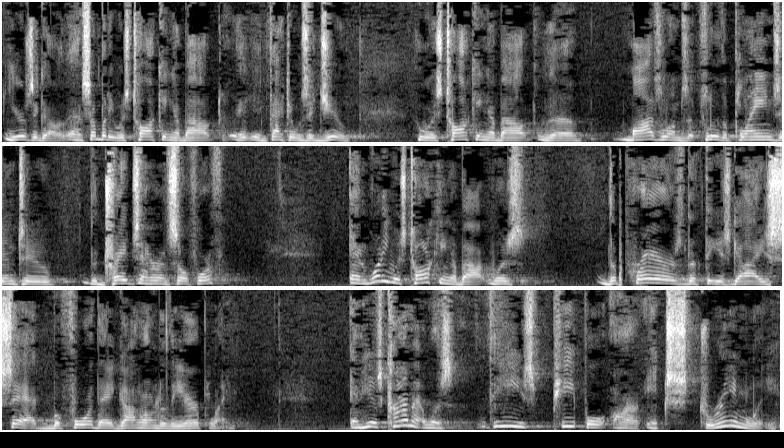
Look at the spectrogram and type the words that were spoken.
Years ago, uh, somebody was talking about, in fact, it was a Jew, who was talking about the Muslims that flew the planes into the Trade Center and so forth. And what he was talking about was the prayers that these guys said before they got onto the airplane. And his comment was these people are extremely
